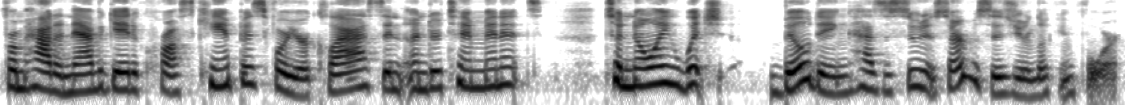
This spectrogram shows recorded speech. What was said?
From how to navigate across campus for your class in under 10 minutes to knowing which building has the student services you're looking for.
